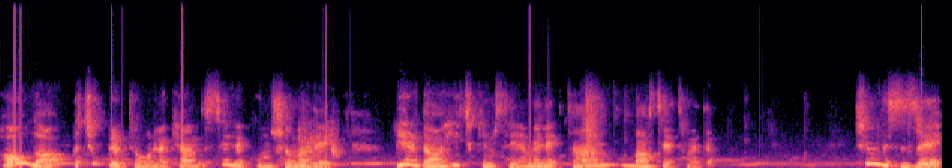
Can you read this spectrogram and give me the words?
Paula açık bir tavırla kendisiyle konuşana dek bir daha hiç kimseye melekten bahsetmedi. Şimdi size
